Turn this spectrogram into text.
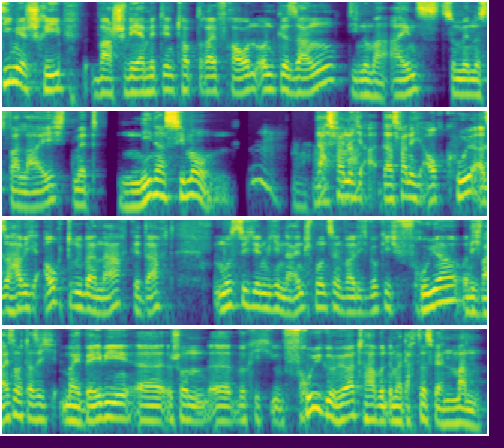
die mir schrieb, war schwer mit den Top 3 Frauen und Gesang. Die Nummer eins zumindest war leicht mit Nina Simone. Hm. Das fand ich, das fand ich auch cool. Also habe ich auch drüber nachgedacht, musste ich in mich hineinschmunzeln, weil ich wirklich früher und ich weiß noch, dass ich My Baby äh, schon äh, wirklich früh gehört habe und immer dachte, das wäre ein Mann.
